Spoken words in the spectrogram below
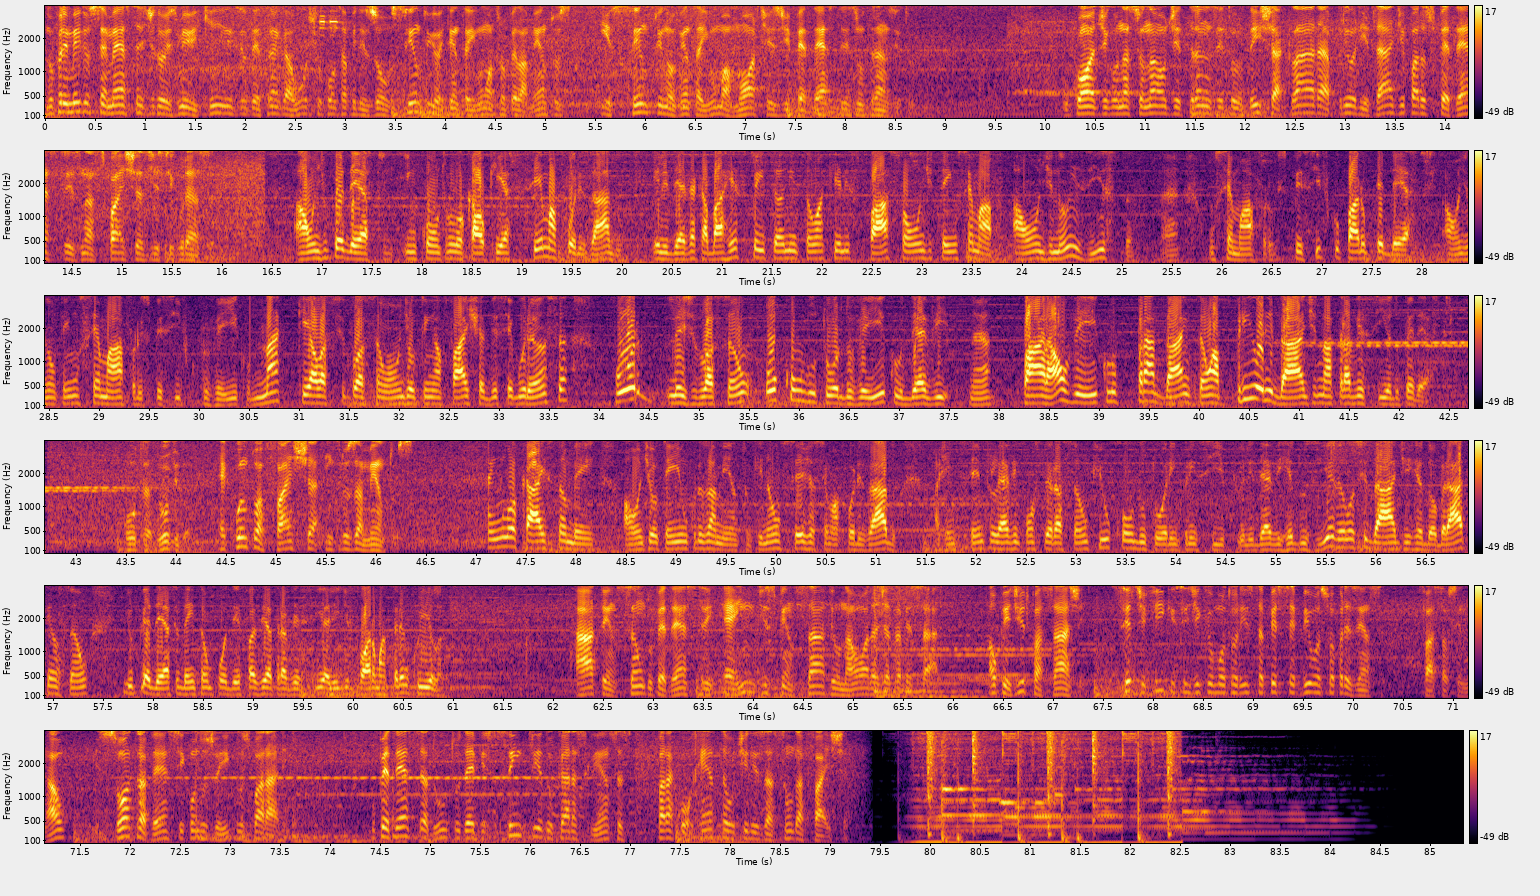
No primeiro semestre de 2015, o Detran Gaúcho contabilizou 181 atropelamentos e 191 mortes de pedestres no trânsito. O Código Nacional de Trânsito deixa clara a prioridade para os pedestres nas faixas de segurança. Onde o pedestre encontra um local que é semaforizado, ele deve acabar respeitando então aquele espaço onde tem o semáforo. Aonde não exista né, um semáforo específico para o pedestre, onde não tem um semáforo específico para o veículo, naquela situação onde eu tenho a faixa de segurança, por legislação, o condutor do veículo deve né, parar o veículo para dar então a prioridade na travessia do pedestre. Outra dúvida é quanto à faixa em cruzamentos. Em locais também onde eu tenho um cruzamento que não seja semaforizado, a gente sempre leva em consideração que o condutor, em princípio, ele deve reduzir a velocidade, redobrar a atenção e o pedestre deve então poder fazer a travessia ali de forma tranquila. A atenção do pedestre é indispensável na hora de atravessar. Ao pedir passagem, certifique-se de que o motorista percebeu a sua presença. Faça o sinal e só atravesse quando os veículos pararem. O pedestre adulto deve sempre educar as crianças para a correta utilização da faixa.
